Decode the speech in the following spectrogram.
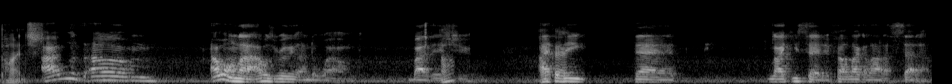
punch. I was um I won't lie, I was really underwhelmed by the oh, issue. Okay. I think that like you said, it felt like a lot of setup.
